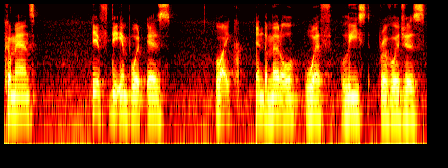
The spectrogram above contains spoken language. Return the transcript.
commands if the input is like in the middle with least privileges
